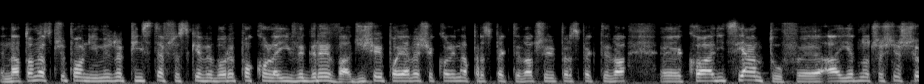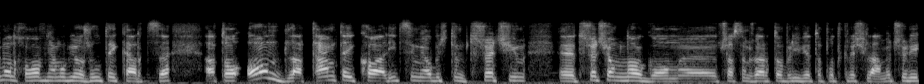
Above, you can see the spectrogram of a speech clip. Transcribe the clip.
Natomiast przypomnijmy, że PiS te wszystkie wybory po kolei wygrywa. Dzisiaj pojawia się kolejna perspektywa, czyli perspektywa e, koalicjantów, e, a jednocześnie Szymon Hołownia mówi o żółtej kartce, a to on dla tamtej koalicji miał być tym trzecim e, trzecią nogą, e, czasem żartobliwie to podkreślamy, czyli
